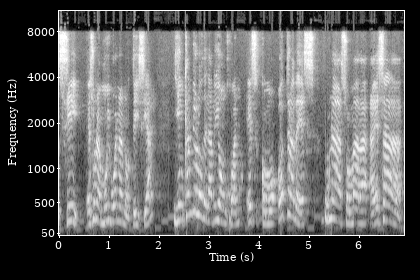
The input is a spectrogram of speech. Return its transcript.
sí, es una muy buena noticia Y en cambio lo del avión, Juan, es como otra vez una asomada a esa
